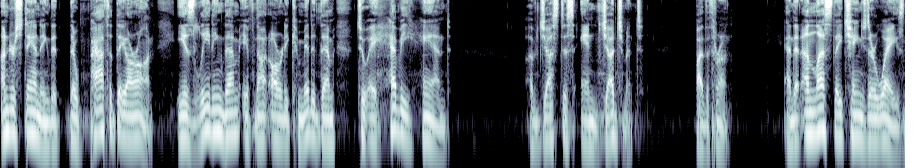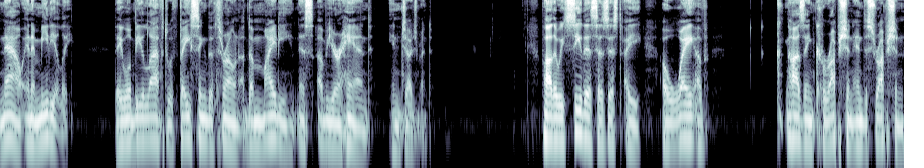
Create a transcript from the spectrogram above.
understanding that the path that they are on is leading them, if not already committed them, to a heavy hand of justice and judgment by the throne and that unless they change their ways now and immediately, they will be left with facing the throne of the mightiness of your hand in judgment. Father, we see this as just a, a way of causing corruption and disruption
